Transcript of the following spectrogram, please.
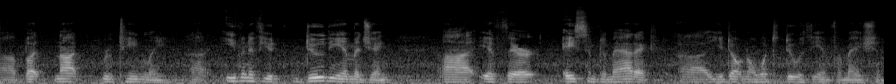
uh, but not routinely. Uh, even if you do the imaging, if they're asymptomatic, uh, you don't know what to do with the information.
